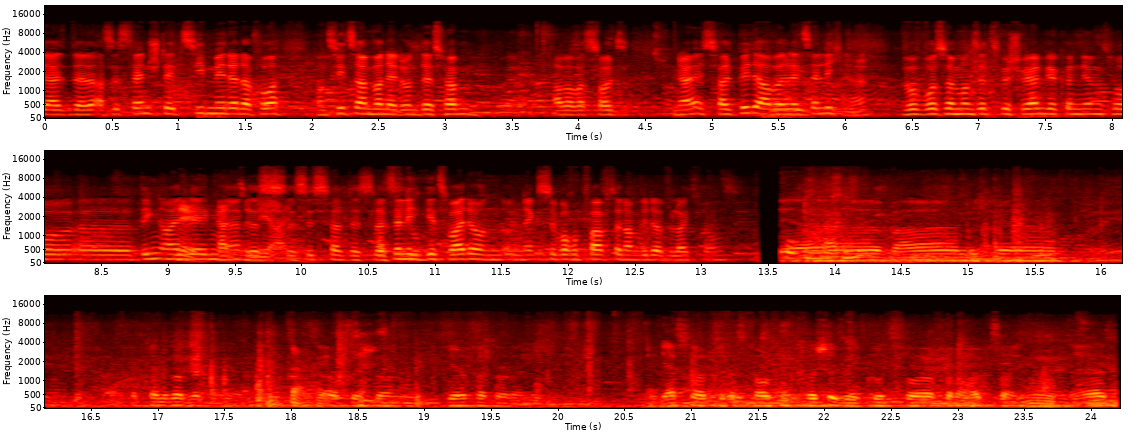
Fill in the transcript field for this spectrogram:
der, der Assistent steht sieben Meter davor und sieht es einfach nicht. Und das hört, aber was soll's. Ja, ist halt bitter, aber letztendlich, wo, wo sollen wir uns jetzt beschweren? Wir können nirgendwo äh, Ding einlegen. ne? du das, das ist halt, das, letztendlich geht es weiter und, und nächste Woche pfeift er dann wieder vielleicht für uns. Er war nicht mehr. Ich habe keine Überblick mehr. Danke. Ob er schon Griff hatte oder nicht. Erste Halbzeit, das Foul von Krische kurz vor, vor der Halbzeit. Ja, also,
